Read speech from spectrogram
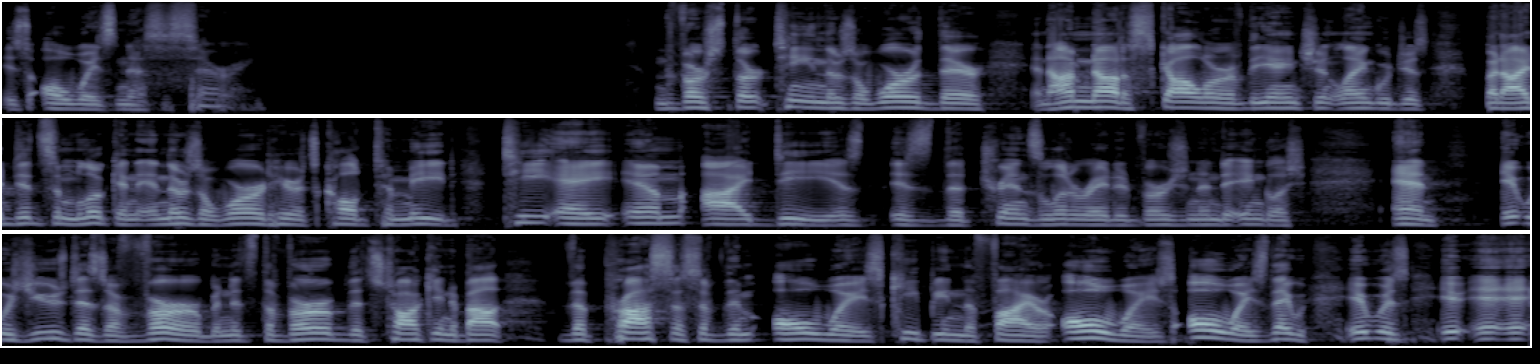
is always necessary. In verse 13, there's a word there, and I'm not a scholar of the ancient languages, but I did some looking, and there's a word here. It's called tamid. T A M I D is, is the transliterated version into English. And it was used as a verb, and it's the verb that's talking about the process of them always keeping the fire. Always, always. They, it, was, it, it,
